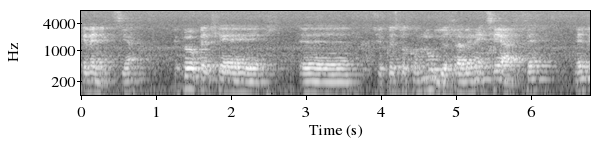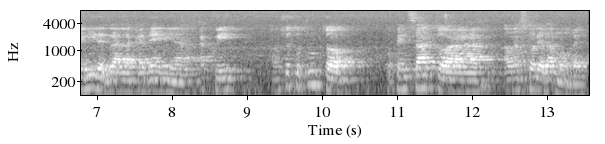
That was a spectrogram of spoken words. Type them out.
è Venezia, e proprio perché eh, c'è questo connubio tra Venezia e arte, nel venire dall'Accademia a qui, a un certo punto ho pensato a, a una storia d'amore,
